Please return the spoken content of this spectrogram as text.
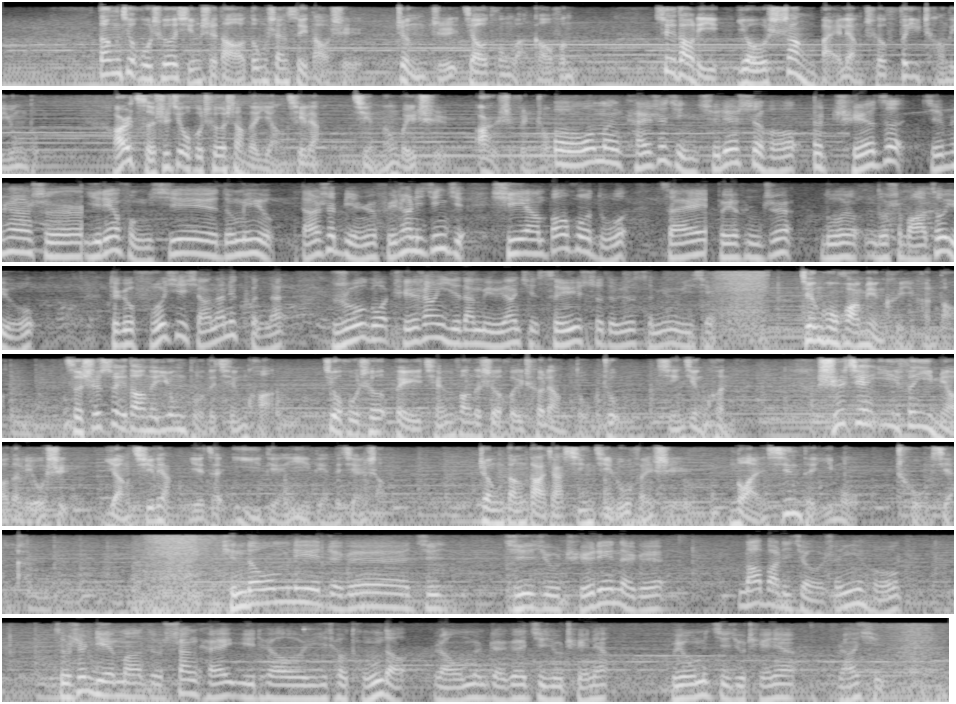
当救护车行驶到东山隧道时，正值交通晚高峰，隧道里有上百辆车，非常的拥堵。而此时救护车上的氧气量仅能维持二十分钟。呃，我们开始进去的时候，车子基本上是一点缝隙都没有。当时病人非常的紧急，血氧饱和度在百分之六六十八左右。这个呼吸相当的困难，如果车上一旦没有氧气，随时都有生命危险。监控画面可以看到，此时隧道内拥堵的情况，救护车被前方的社会车辆堵住，行进困难。时间一分一秒的流逝，氧气量也在一点一点的减少。正当大家心急如焚时，暖心的一幕出现了。听到我们的这个急急救车的那个喇叭的叫声以后。就是连忙就闪开一条一条通道，让我们这个急救车辆为我们急救车辆让行。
